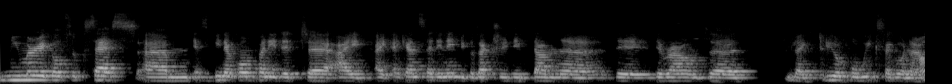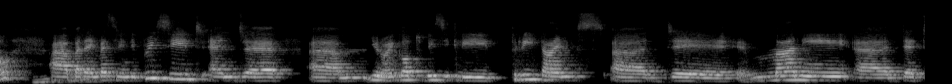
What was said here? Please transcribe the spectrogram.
numerical success um, has been a company that uh, I, I, I can't say the name because actually they've done uh, the the round uh, like three or four weeks ago now. Mm-hmm. Uh, but I invested in the pre-seed, and uh, um, you know I got basically three times uh, the money uh, that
